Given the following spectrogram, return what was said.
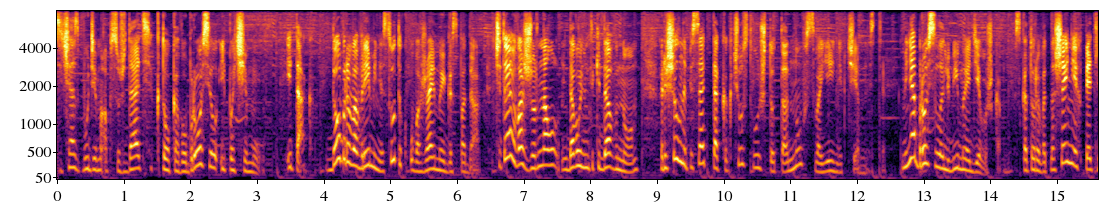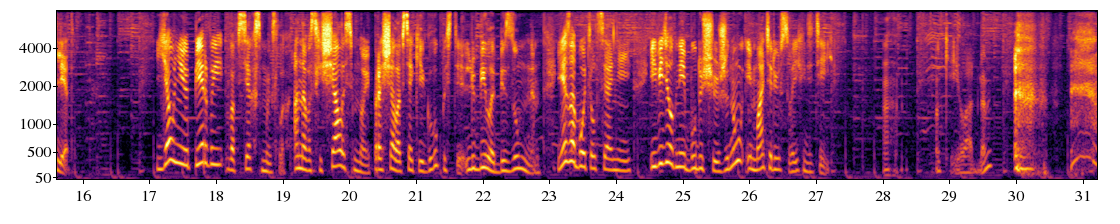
Сейчас будем обсуждать, кто кого бросил и почему. Итак, доброго времени суток, уважаемые господа. Читаю ваш журнал довольно-таки давно. Решил написать так, как чувствую, что тону в своей никчемности. Меня бросила любимая девушка, с которой в отношениях 5 лет. Я у нее первый во всех смыслах. Она восхищалась мной, прощала всякие глупости, любила безумно. Я заботился о ней и видел в ней будущую жену и матерью своих детей. Окей, ладно.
